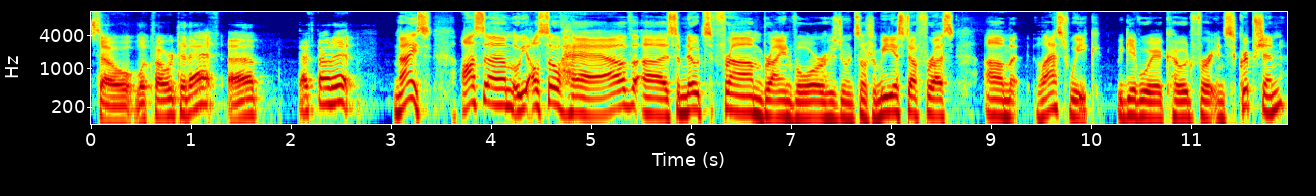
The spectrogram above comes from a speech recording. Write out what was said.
so look forward to that. Uh, that's about it. Nice. Awesome. We also have uh, some notes from Brian Vore, who's doing social media stuff for us. Um, last week, we gave away a code for Inscryption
